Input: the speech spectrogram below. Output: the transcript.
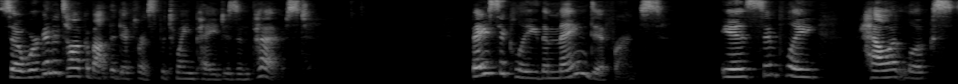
So we're going to talk about the difference between pages and post. Basically, the main difference is simply how it looks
